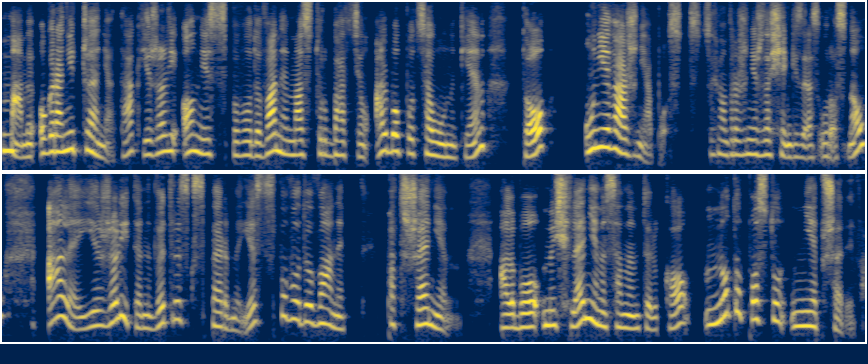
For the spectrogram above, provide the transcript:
mamy ograniczenia, tak? Jeżeli on jest spowodowany masturbacją albo pocałunkiem, to unieważnia post. Coś mam wrażenie, że zasięgi zaraz urosną, ale jeżeli ten wytrysk spermy jest spowodowany patrzeniem albo myśleniem samym tylko, no to postu nie przerywa.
